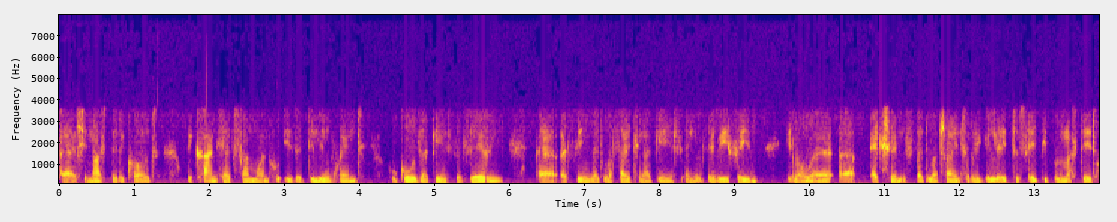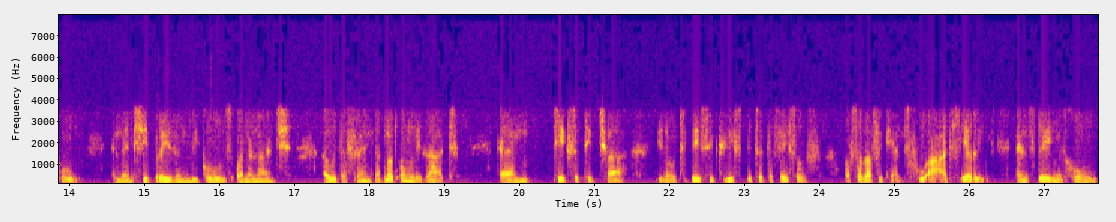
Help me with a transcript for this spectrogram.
Uh, she must be recalled. We can't have someone who is a delinquent who goes against the very uh, thing that we're fighting against and the very same, you know, uh, uh, actions that we're trying to regulate to say people must stay at home. And then she brazenly goes on a lunch uh, with a friend. But not only that, um, takes a picture, you know, to basically spit at the face of, of South Africans who are adhering and staying at home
